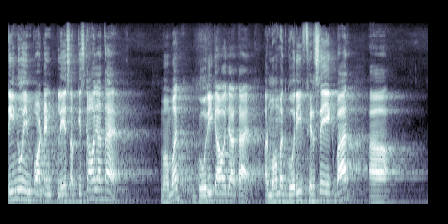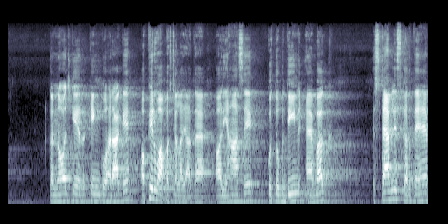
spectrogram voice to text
तीनों इंपॉर्टेंट प्लेस अब किसका हो जाता है? मोहम्मद गोरी का हो जाता है। और मोहम्मद गोरी फिर से एक बार आ, कन्नौज के किंग को हरा के और फिर वापस चला जाता है। और यहाँ से कुतुबुद्दीन ऐबक इस्टेब्लिश करते हैं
